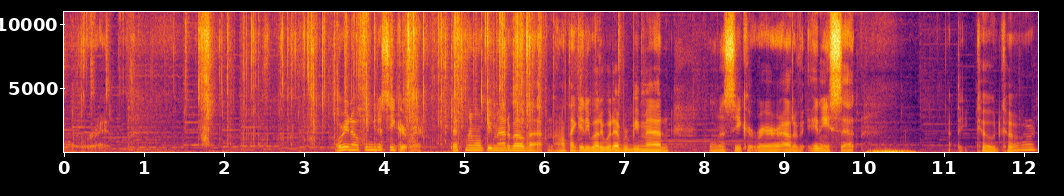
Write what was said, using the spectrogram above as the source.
Alright. Or, you know, if we can get a secret rare. Definitely won't be mad about that. I don't think anybody would ever be mad pulling a secret rare out of any set. Got the code card.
